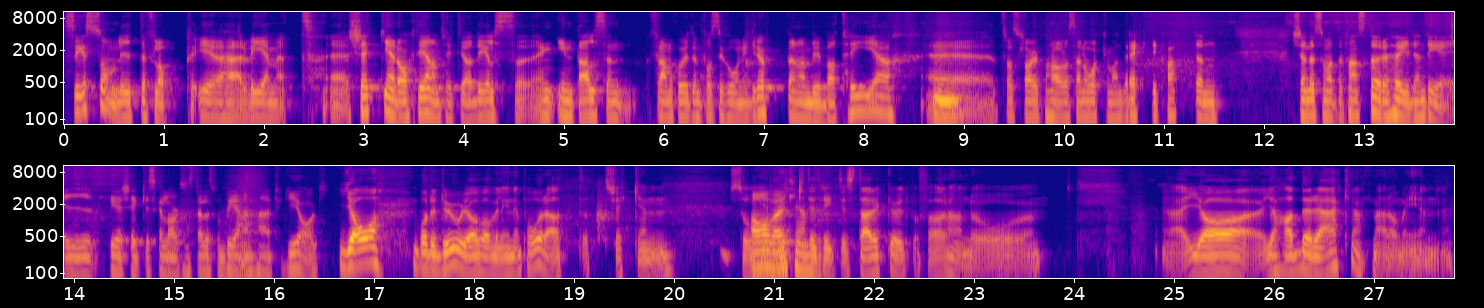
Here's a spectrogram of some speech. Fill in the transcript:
ses som lite flopp i det här VMet. Eh, Tjeckien rakt igenom tyckte jag. Dels en, inte alls en framskjuten position i gruppen, man blir bara trea eh, trots laget man har och sen åker man direkt i kvarten. Kändes som att det fanns större höjd än det i det tjeckiska lag som ställdes på benen här tycker jag. Ja, både du och jag var väl inne på det, att, att Tjeckien såg Ja, riktigt, riktigt starka ut på förhand. Och, ja, jag, jag hade räknat med dem i en,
